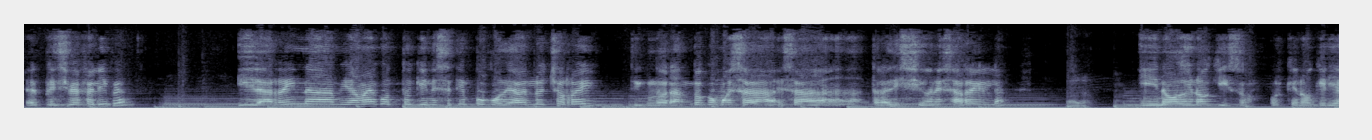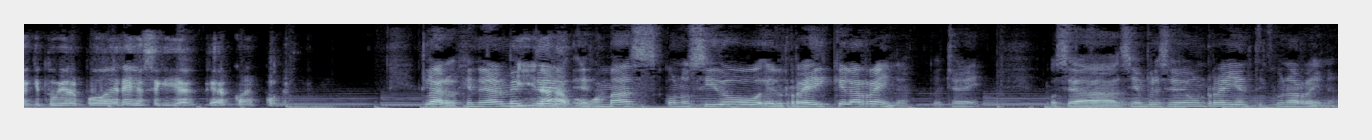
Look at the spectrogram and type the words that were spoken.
el príncipe Felipe. Y la reina, mi mamá me contó que en ese tiempo podía haberlo hecho rey, ignorando como esa, esa tradición, esa regla. Claro. Y no, y no quiso, porque no quería que tuviera el poder, ella se quería quedar con el poder. Claro, generalmente nada, pues, es bueno. más conocido el rey que la reina, ¿cachai? O sea, siempre se ve un rey antes que una reina.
